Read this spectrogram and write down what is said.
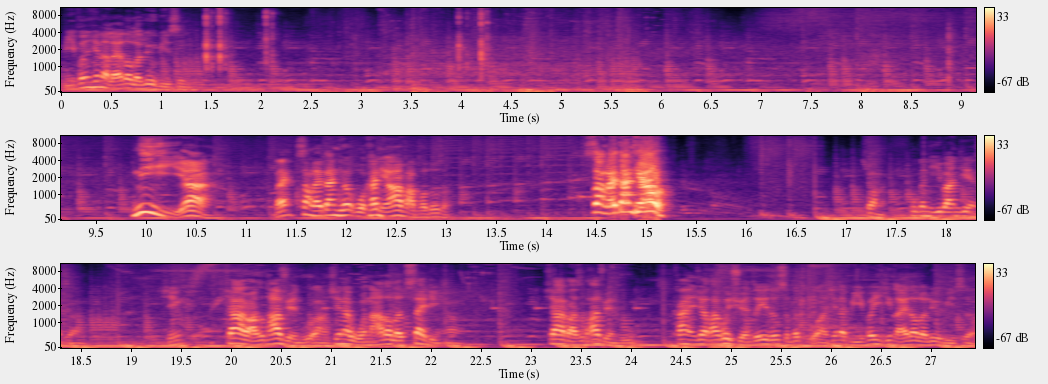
比分现在来到了六比四。你呀，来上来单挑，我看你阿尔法跑多少。上来单挑。不跟你一般见识啊。行，下一把是他选图啊。现在我拿到了赛点啊。下一把是他选图，看一下他会选择一手什么图啊。现在比分已经来到了六比四啊。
